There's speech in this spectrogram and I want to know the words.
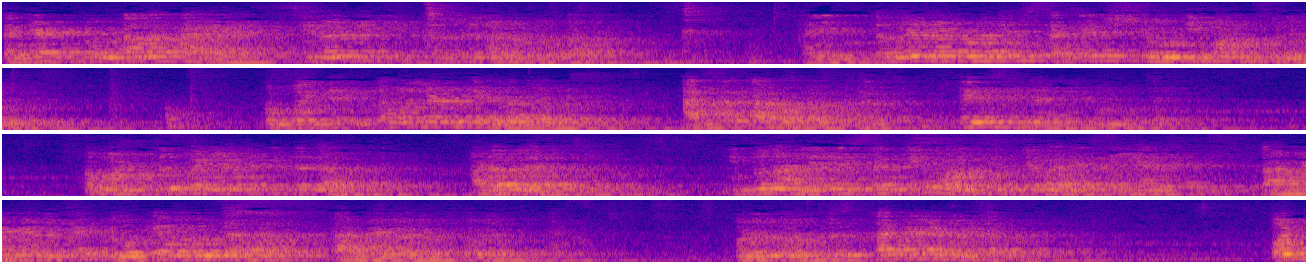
सगळ्यात टोटाला काय केरळ नाही तमिळनाडू टोकाला आणि तमिळनाडूमध्ये सगळ्यात शेवटी मान्सून येतो. तो पहिले तमिळनाडू यायला पाहिजे. असं का होतं? हे सगळ्यांनी गुण होत तो मान्सून पहिल्यांदा तिथं जातो. अडवला. जातो इथून आलेले सगळे मान्सूनचे वारे सह्या तामिळनाडूच्या डोक्यावरून जातात. तामिळनाडूत पडत म्हणून म्हणतो तामिळनाडूत जातो पण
